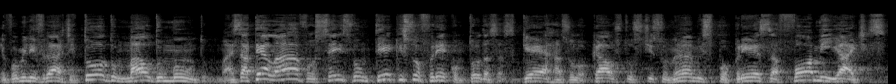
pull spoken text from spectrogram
eu vou me livrar de todo o mal do mundo, mas até lá vocês vão ter que sofrer com todas as guerras, holocaustos, tsunamis, pobreza, fome e AIDS.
